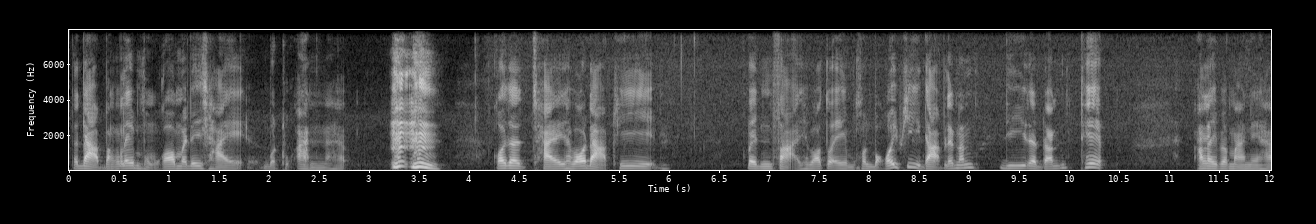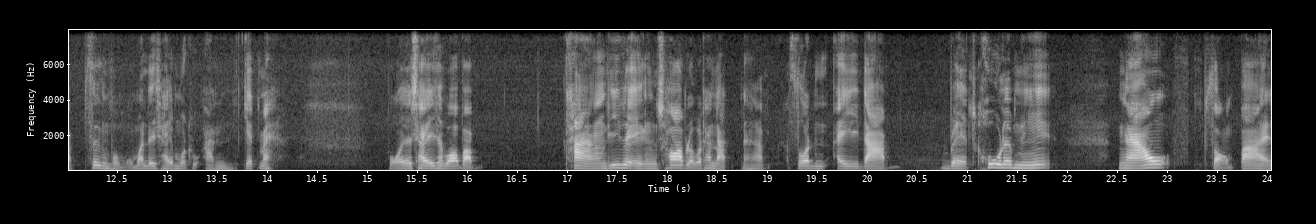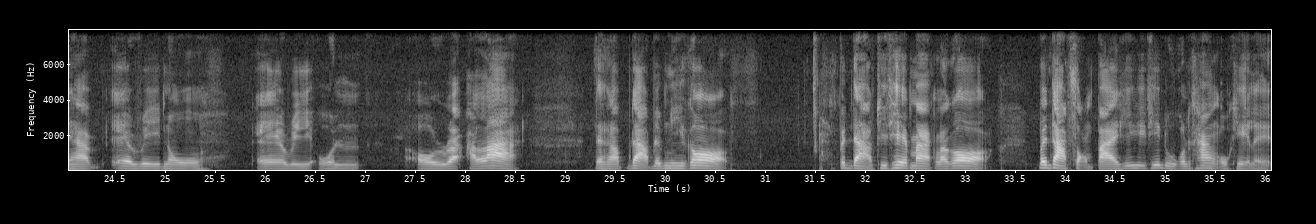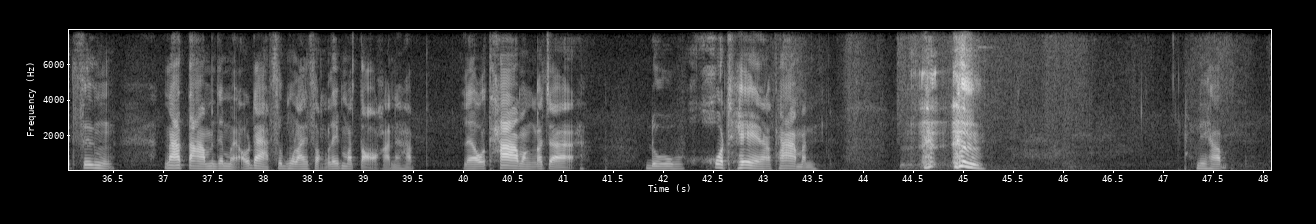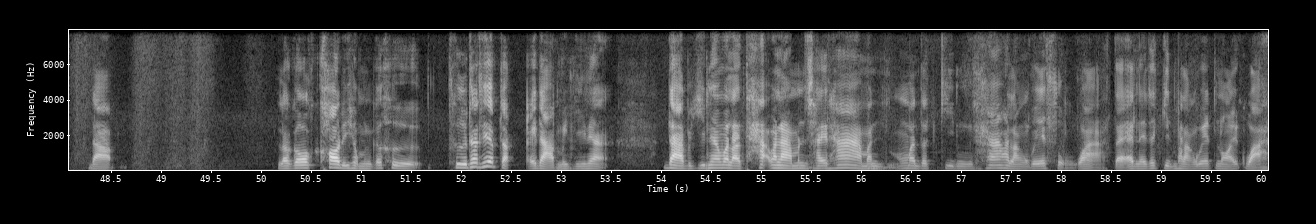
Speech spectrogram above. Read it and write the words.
แต่ดาบบางเล่มผมก็ไม่ได้ใช้บททุกอันนะครับ ก็จะใช้เฉพาะดาบที่เป็นสายเฉพาะตัวเองคนบอกว่าพี่ดาบเล่มนั้น ดีแบบนั้นเทพอะไรประมาณเนี้ยครับ ซึ่งผมก็ไม่ได้ใช้หมดทุกอันเก็ตไหมผมจะใช้เฉพาะแบบ ทางที่ตัวเองชอบหรือว่าถนัดนะครับ ส่วนไอ้ดาบเบรดคู่เล่มนี้เงาสองปลายนะครับเอรีโนเอรีโอโอราล่านะครับ ดาบเล่มนี้ก็เป็นดาบที่เทพมากแล้วก็เป็นดาบสองปลายที่ที่ดูค่อนข้างโอเคเลย ซึ่งหน้าตามันจะเหมือนเอาดาบสมุไรสองเล่มมาต่อกันนะครับ แล้วท่ามันก็จะดูโคตรเท่นะท่ามัน นี่ครับ ดาบ แล้วก็ข้อดีของมันก็คือ คือถ้าเทียบจากไอ้ดาบเมื่อกี้เนี่ย ดาบเมื่อกี้เนี่ยเวลาท่าเวลามันใช้ท่ามันมันจะกินค่าพลังเวทสูงกว่า แต่อันนี้จะกินพลังเวทน้อยกว่า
